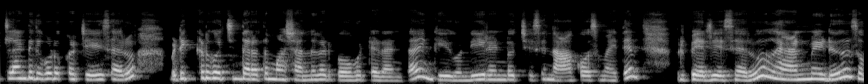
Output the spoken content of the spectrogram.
ఇట్లాంటిది కూడా ఒకటి చేశారు. బట్ ఇక్కడికి వచ్చిన తర్వాత మా షన్నుగడు పోగొట్టాడంట. ఇంక ఇవ్వండి ఈ రెండు వచ్చేసి నా కోసం అయితే ప్రిపేర్ చేశారు. హ్యాండ్ మేడ్ సో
